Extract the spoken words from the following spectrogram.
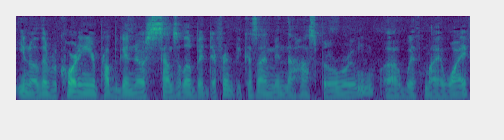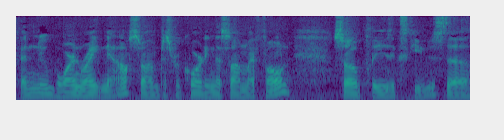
you know, the recording you're probably going to notice sounds a little bit different because I'm in the hospital room uh, with my wife and newborn right now, so I'm just recording this on my phone. So please excuse the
